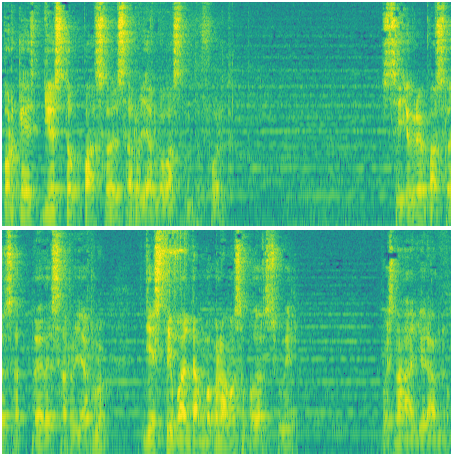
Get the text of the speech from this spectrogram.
Porque yo esto paso a desarrollarlo bastante fuerte. Sí, yo creo que paso de desarrollarlo. Y este igual tampoco lo vamos a poder subir. Pues nada, llorando.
